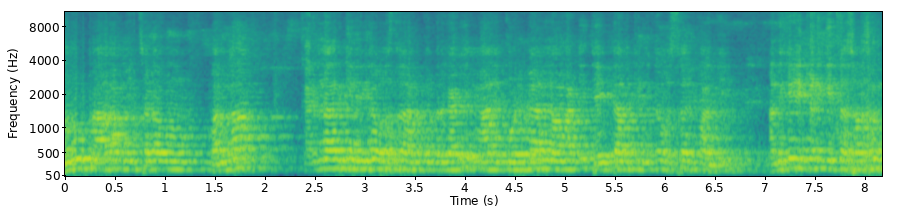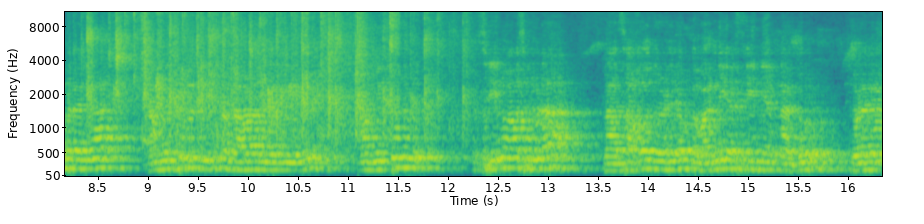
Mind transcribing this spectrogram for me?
గ్రూప్ ప్రారంభించడం వల్ల కరీంనగర్ కిందకే వస్తారు అనుకుంటారు కానీ మాది కొడిమేళ కాబట్టి జైతాల కిందకే వస్తారు మాది. అందుకే ఇక్కడికి ఇంత స్వతంత్రంగా నా మిత్రులు తీసుకొని రావడం జరిగింది. మా మిత్రుడు శ్రీనివాస్ కూడా నా సహోదరుడే ఒక వన్ ఇయర్ సీనియర్ నాకు. చూడగానే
